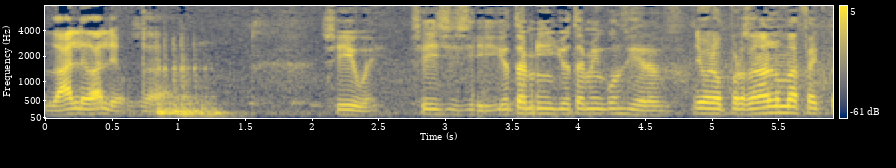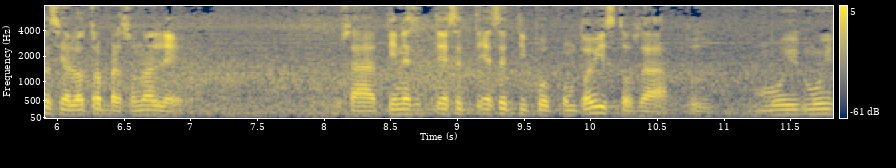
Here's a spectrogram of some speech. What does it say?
dale, dale. O sea, Sí, güey. Sí, sí, sí. Yo también, yo también considero eso. digo, lo personal no me afecta si a la otra persona le. O sea, tiene ese, ese, ese tipo de punto de vista. O sea, pues, muy, muy,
